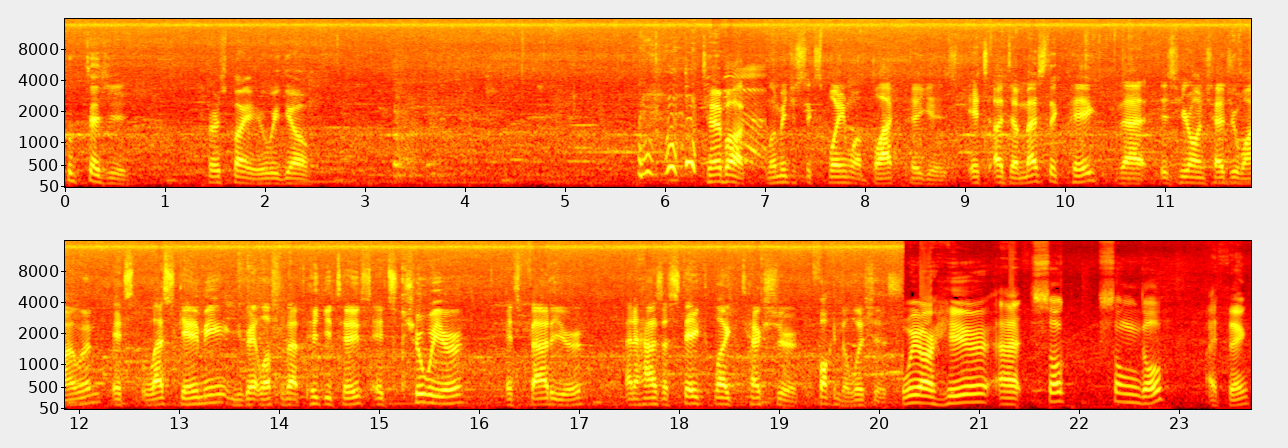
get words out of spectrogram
흑돼지. First bite, here we go. 대박. Let me just explain what black pig is. It's a domestic pig that is here on Jeju Island. It's less gamey, you get less of that piggy taste. It's chewier, it's fattier, and it has a steak-like texture. Fucking delicious. We are here at Sok Songdo, I think.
